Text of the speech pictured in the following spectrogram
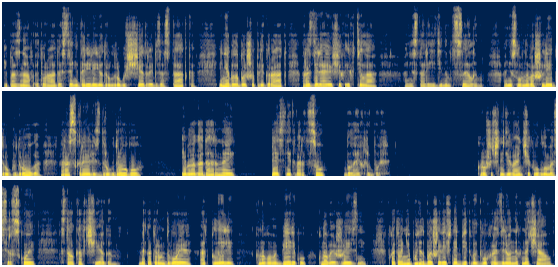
и, познав эту радость, они дарили ее друг другу щедро и без остатка, и не было больше преград, разделяющих их тела, они стали единым целым. Они словно вошли друг в друга, раскрылись друг другу, и благодарной песне Творцу была их любовь. Крошечный диванчик в углу мастерской стал ковчегом, на котором двое отплыли к новому берегу, к новой жизни, в которой не будет больше вечной битвы двух разделенных начал,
